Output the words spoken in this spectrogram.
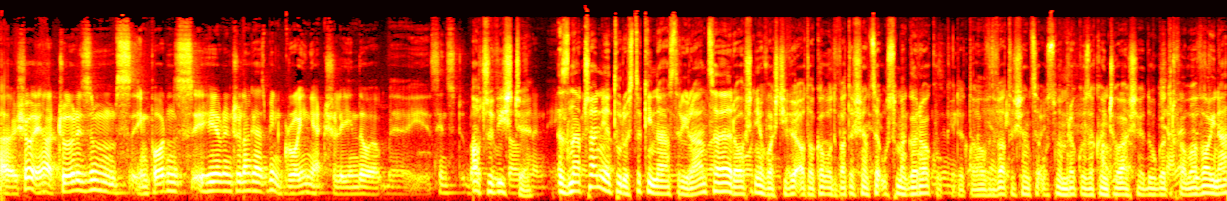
Uh, sure, yeah. Tourism's importance here in Sri Lanka has been growing actually in the uh, Oczywiście. 2008. Znaczenie turystyki na Sri Lance rośnie właściwie od około 2008 roku, kiedy to w 2008 roku zakończyła się długotrwała wojna,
